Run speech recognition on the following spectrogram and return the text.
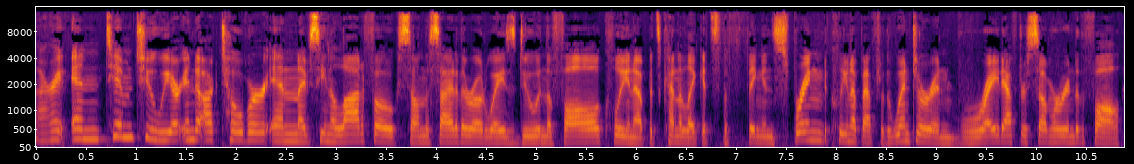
All right. And Tim, too, we are into October, and I've seen a lot of folks on the side of the roadways doing the fall cleanup. It's kind of like it's the thing in spring to clean up after the winter and right after summer into the fall.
